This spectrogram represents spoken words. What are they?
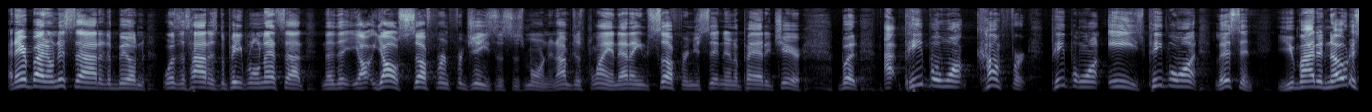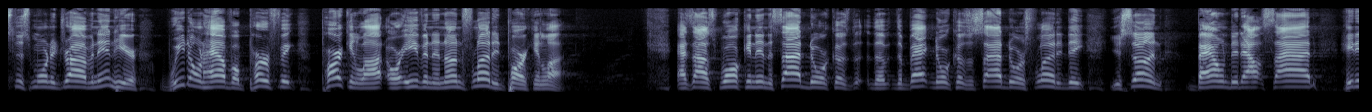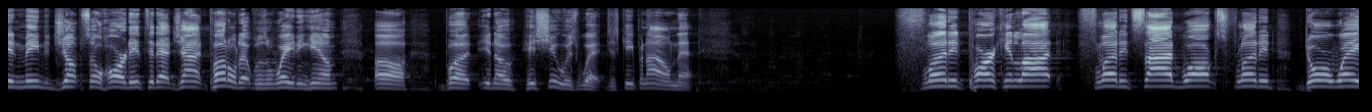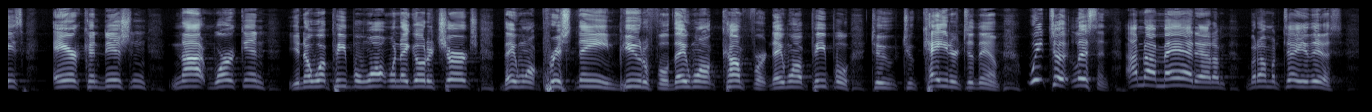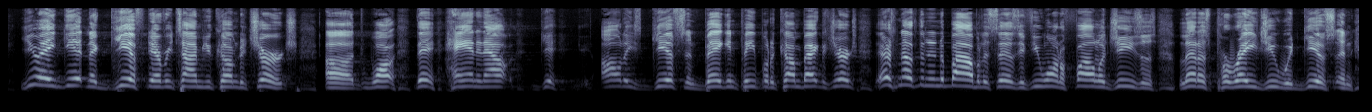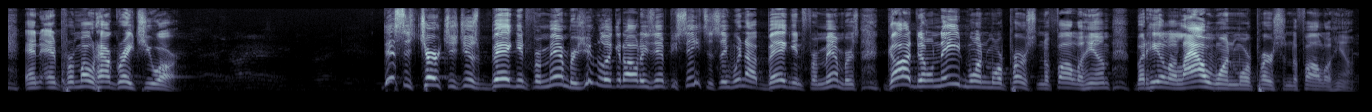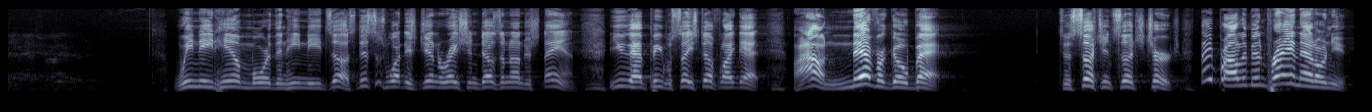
And everybody on this side of the building was as hot as the people on that side. Now, that y'all, y'all suffering for Jesus this morning. I'm just playing. That ain't suffering. You're sitting in a padded chair. But I, people want comfort. People want ease. People want, listen, you might have noticed this morning driving in here, we don't have a perfect parking lot or even an unflooded parking lot. As I was walking in the side door, because the, the, the back door, because the side door is flooded, deep, your son bounded outside he didn't mean to jump so hard into that giant puddle that was awaiting him, uh, but, you know, his shoe was wet. Just keep an eye on that. Flooded parking lot, flooded sidewalks, flooded doorways, air conditioning not working. You know what people want when they go to church? They want pristine, beautiful. They want comfort. They want people to, to cater to them. We took, listen, I'm not mad at them, but I'm going to tell you this. You ain't getting a gift every time you come to church. Uh, they handing out all these gifts and begging people to come back to church. There's nothing in the Bible that says if you want to follow Jesus, let us parade you with gifts and, and, and promote how great you are. This is churches just begging for members. You can look at all these empty seats and see we're not begging for members. God don't need one more person to follow him, but he'll allow one more person to follow him. We need him more than he needs us. This is what this generation doesn't understand. You have people say stuff like that. I'll never go back to such and such church. They've probably been praying that on you.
